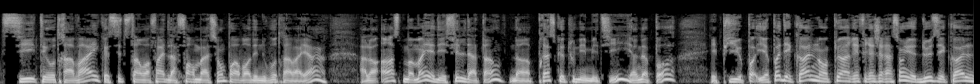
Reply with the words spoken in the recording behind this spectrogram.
si tu es au travail que si tu t'en vas faire de la formation pour avoir des nouveaux travailleurs. Alors, en ce moment, il y a des files d'attente dans presque tous les métiers. Il y en a pas. Et puis, il y a pas, pas d'école non plus en réfrigération. Il y a deux écoles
